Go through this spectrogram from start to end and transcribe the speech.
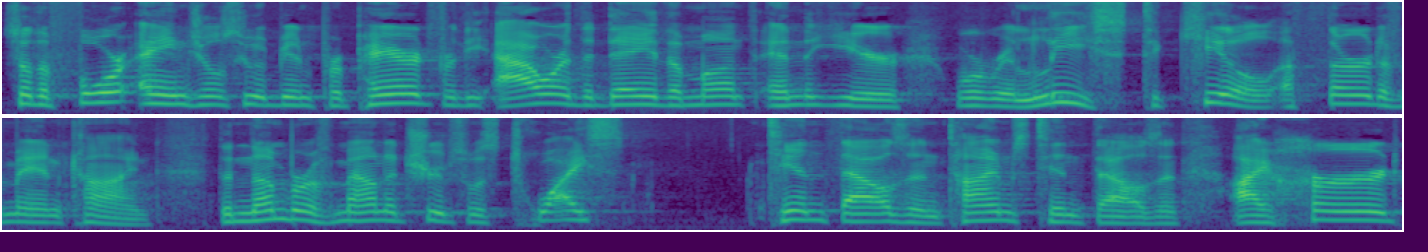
So the four angels who had been prepared for the hour, the day, the month, and the year were released to kill a third of mankind. The number of mounted troops was twice 10,000 times 10,000. I heard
